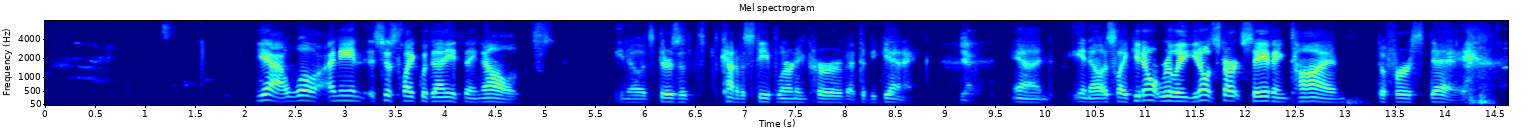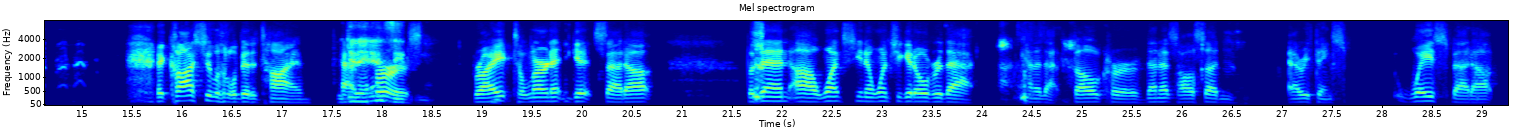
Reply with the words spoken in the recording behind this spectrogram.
Yeah, well, I mean, it's just like with anything else. You know, it's there's a kind of a steep learning curve at the beginning. Yeah. And you know, it's like you don't really you don't start saving time the first day. it costs you a little bit of time at first, right, to learn it and get it set up. But then uh, once you know, once you get over that kind of that bell curve, then it's all of a sudden everything's way sped up.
